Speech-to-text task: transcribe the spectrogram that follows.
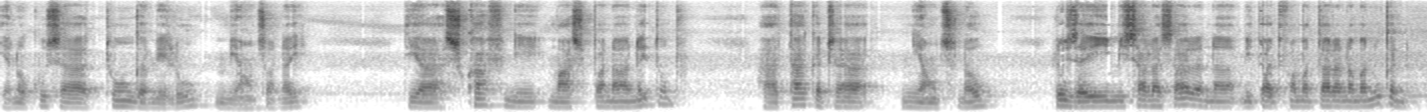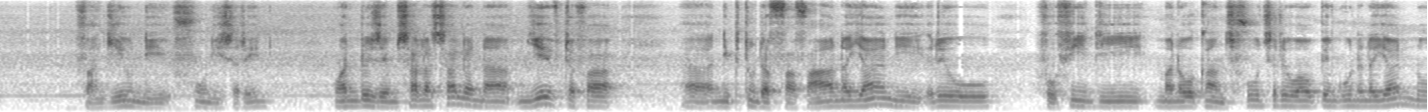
ianao kosa tonga meloha miantso anay dia sokafy ny masom-panahinay Tompo hahatakatra ny antsonao reo izay misalasala na mitady famantarana manokana vangio ny fon' izy ireny ho an'ireo izay misalasala na mihevitra fa ny mpitondra fivavahana ihany reo voafidy manao akanjo fotsy ireo ao am-piangonana ihany no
